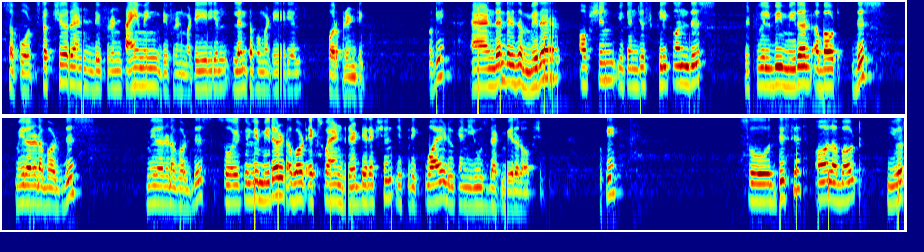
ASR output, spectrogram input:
support structure and different timing different material length of a material for printing. Okay? And then there is a mirror option. You can just click on this. It will be mirrored about this mirrored about this mirrored about this. So it will be mirrored about x y and z direction. If required you can use that mirror option. Okay so this is all about your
